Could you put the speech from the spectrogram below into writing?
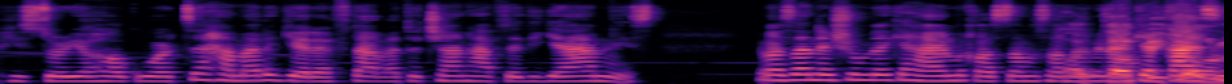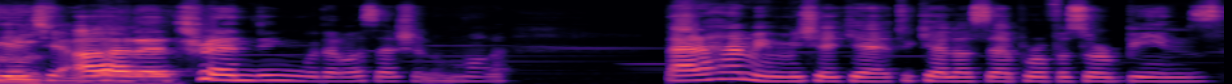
هیستوری هاگوارتس همه رو گرفتن و تا چند هفته دیگه هم نیست. مثلا نشون میده که همه می‌خواستن مثلا ببینن که قضیه چی. آره ترندینگ بوده واسه اون موقع. برای همین میشه که تو کلاس پروفسور بینز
